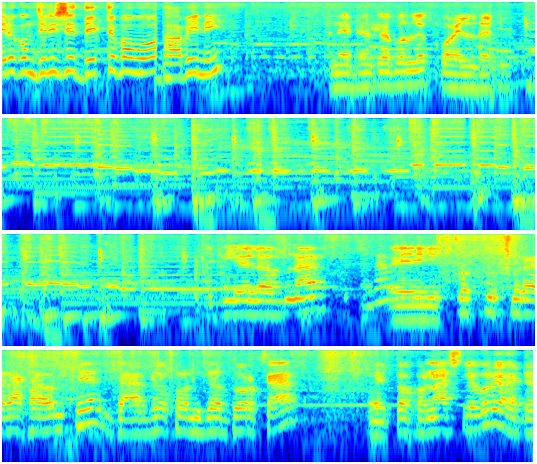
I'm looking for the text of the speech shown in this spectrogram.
এরকম জিনিস যে দেখতে পাবো ভাবিনি। মানে এটাকে বললে কয়েল দেন এগুলি হলো আপনার এই প্রস্তুত করে রাখা হয়েছে যার যখন দরকার তখন আসলে পরে হয়তো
